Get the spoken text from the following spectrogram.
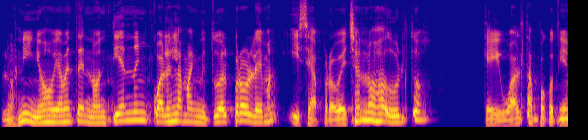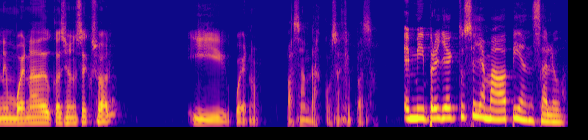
los niños obviamente no entienden cuál es la magnitud del problema y se aprovechan los adultos que igual tampoco tienen buena educación sexual y bueno, pasan las cosas que pasan. En mi proyecto se llamaba Piénsalo.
